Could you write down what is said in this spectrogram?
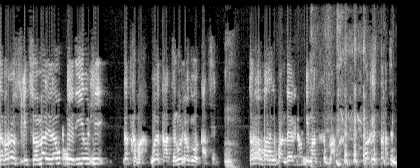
sabarow siciid somaliland waxeedii iyo wixii dadkaba way qaateen wuxoogii way qaateen. Daroob baa lagu bandheelaya wixii maanta ka bilaaba markay starting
